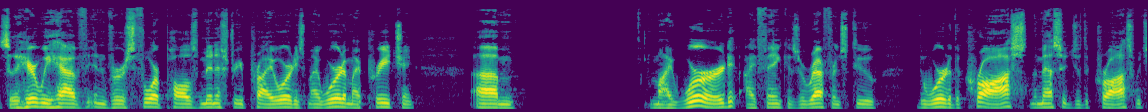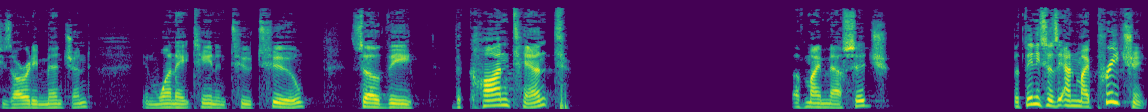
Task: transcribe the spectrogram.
So here we have in verse 4 Paul's ministry priorities my word and my preaching. Um, my word, I think, is a reference to the word of the cross, the message of the cross, which he's already mentioned in 118 and 2.2. So the, the content of my message. But then he says, and my preaching,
